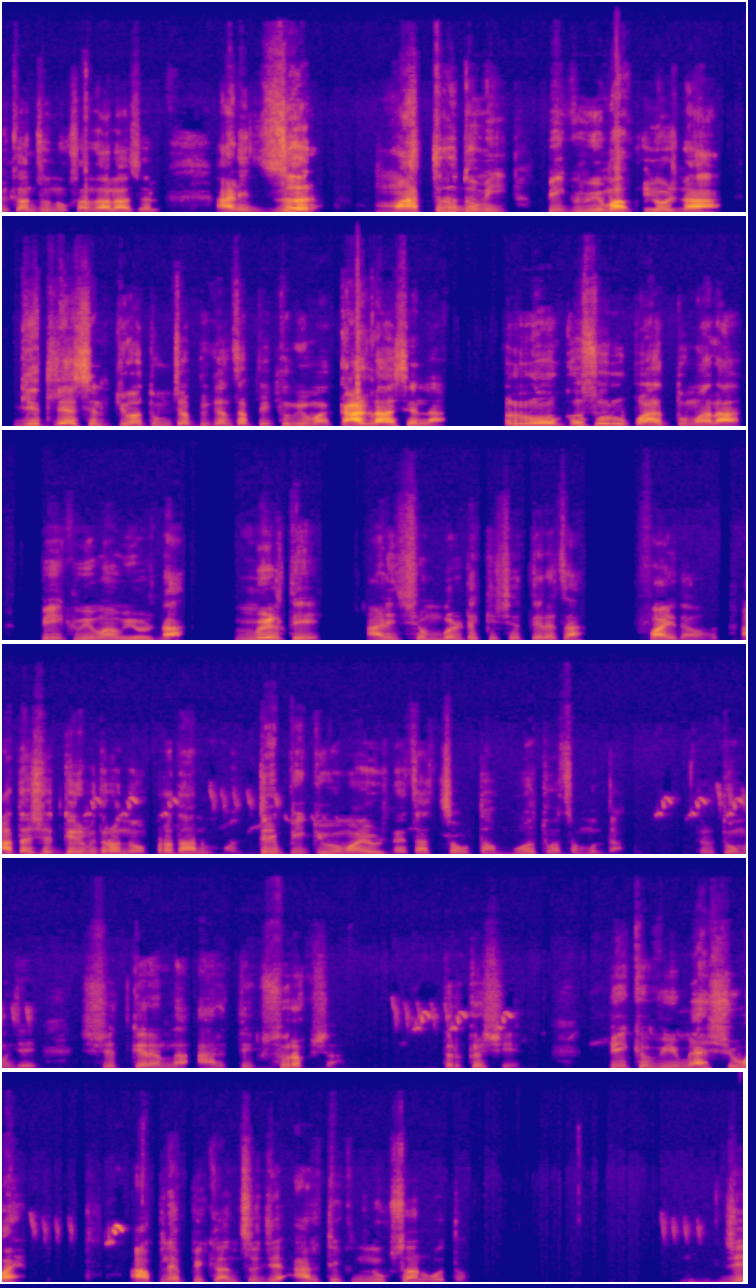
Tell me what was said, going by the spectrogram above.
पिकांचं नुकसान झालं असेल आणि जर मात्र तुम्ही पीक विमा योजना घेतली असेल किंवा तुमच्या पिकांचा पीक विमा काढला असेल ना रोख स्वरूपात तुम्हाला पीक विमा योजना मिळते आणि शंभर टक्के शेतकऱ्याचा फायदा होतो. आता शेतकरी मित्रांनो प्रधानमंत्री पीक विमा योजनेचा चौथा महत्त्वाचा मुद्दा तर तो म्हणजे शेतकऱ्यांना आर्थिक सुरक्षा. तर कशी आहे? पीक विम्याशिवाय आपल्या पिकांचं जे आर्थिक नुकसान होतं जे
